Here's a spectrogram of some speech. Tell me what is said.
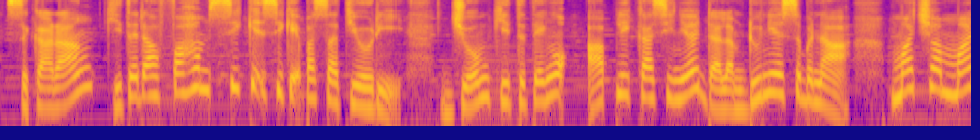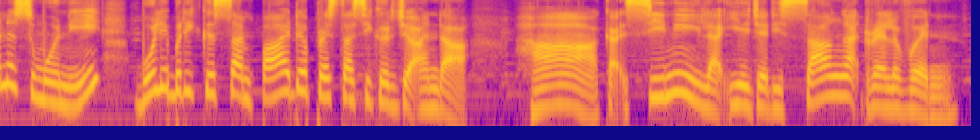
sekarang kita dah faham sikit-sikit pasal teori. Jom kita tengok aplikasinya dalam dunia sebenar. Macam mana semua ni boleh beri kesan pada prestasi kerja anda. Ha, kat sinilah ia jadi sangat relevan.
